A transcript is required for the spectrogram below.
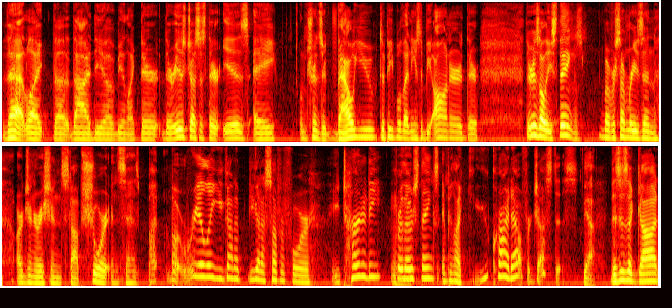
That like the the idea of being like there there is justice, there is a intrinsic value to people that needs to be honored. There there is all these things, but for some reason our generation stops short and says, "But but really, you gotta you gotta suffer for eternity Mm-hmm. for those things," and be like, "You cried out for justice. Yeah, This is a God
